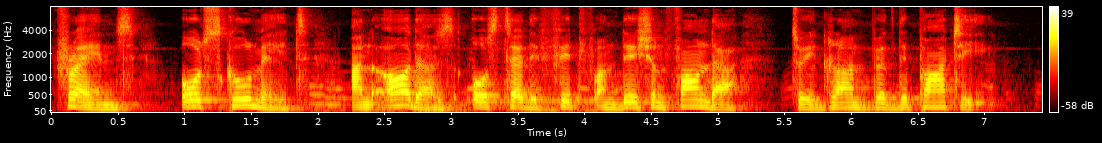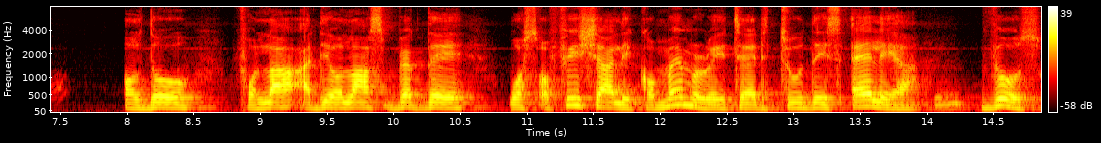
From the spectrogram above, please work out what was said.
friends, old schoolmates, and others hosted the FATE Foundation founder to a grand birthday party. Although Fola Adeola's birthday was officially commemorated two days earlier, those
